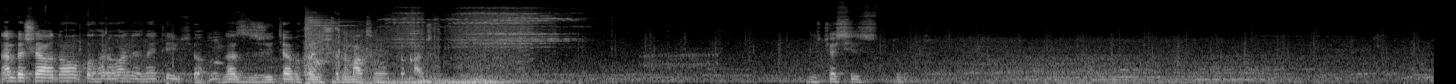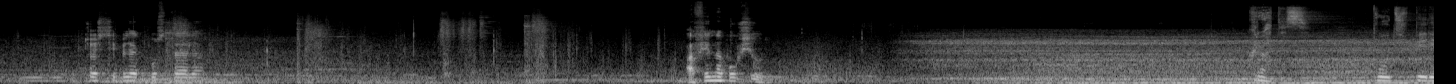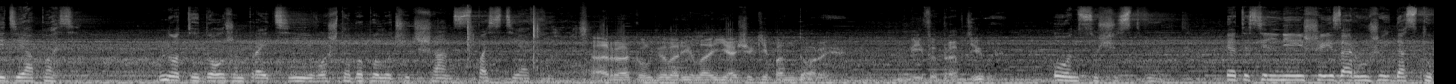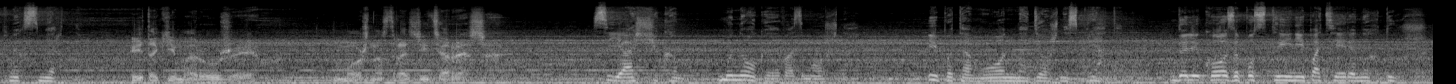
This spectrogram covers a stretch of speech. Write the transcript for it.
Нам би ще одного око гаргани знайти і все. У нас життя виходить, що на максимум прокачано. Нічого сі тут. Нічого сі, блядь, пустеля. Афина повсюду. Путь впереди опасен. Но ты должен пройти его, чтобы получить шанс спасти Афину. Оракул говорил о ящике Пандоры. Мифы правдивы? Он существует. Это сильнейшее из оружий, доступных смертным. И таким оружием можно сразить Ареса. С ящиком многое возможно. И потому он надежно спрятан. Далеко за пустыней потерянных душ.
